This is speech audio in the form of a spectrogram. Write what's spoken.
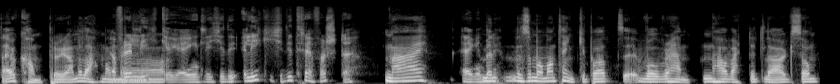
Det er jo kampprogrammet, da. Man Ja, for det liker jeg egentlig ikke. Jeg liker ikke de tre første, Nei, men, men så må man tenke på at Wolverhampton har vært et lag som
